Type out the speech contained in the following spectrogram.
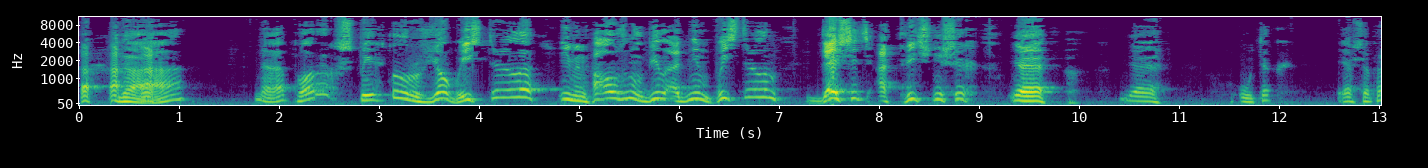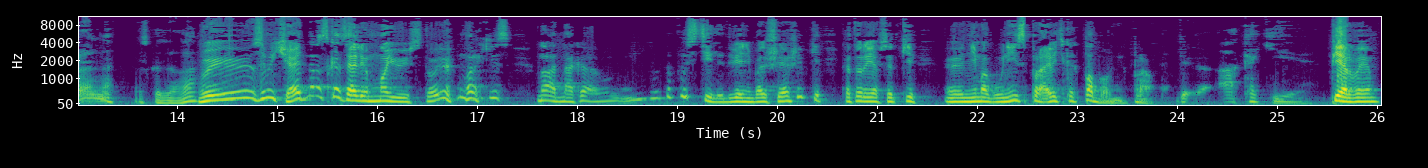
Да, да, порох вспыхнул, ружье выстрелило, и Мюнхгаузен убил одним выстрелом десять отличнейших э, э, уток. Я все правильно сказал, а? Вы замечательно рассказали мою историю, маркиз, но, однако, допустили две небольшие ошибки, которые я все-таки э, не могу не исправить как поборник, правда. А какие? Первое.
